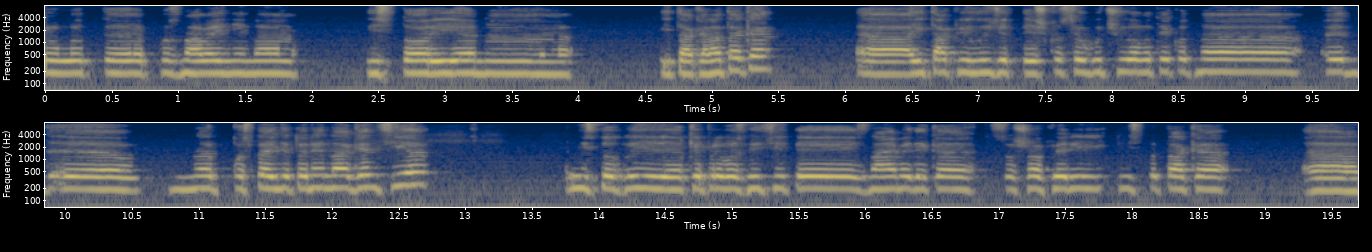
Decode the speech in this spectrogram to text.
од познавање на историја на и така на така. А, и такви луѓе тешко се обучува во текот на, е, е, на постоењето на агенција исто ке превозниците знаеме дека со шофери исто така а,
